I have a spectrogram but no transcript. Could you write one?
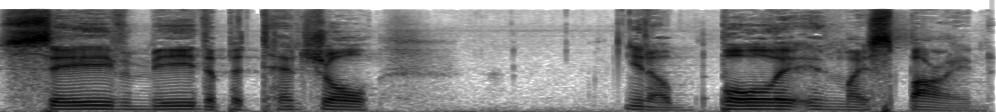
save me the potential, you know, bullet in my spine?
